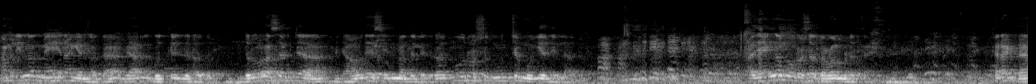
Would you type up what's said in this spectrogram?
ಆಮೇಲೆ ಇನ್ನೊಂದು ಮೇಯ್ನ್ ಆಗಿ ಏನು ಗೊತ್ತಾ? ಯಾರಿಗೂ ಗೊತ್ತಿಲ್ದಿರೋದು. ಧ್ರುವ ಸರ್ಜಾ ಯಾವುದೇ ಸಿನಿಮಾದಲ್ಲಿದ್ರು ಅದು ಮೂರು ವರ್ಷಕ್ಕೆ ಮುಂಚೆ ಮುಗಿಯೋದಿಲ್ಲ ಅದು. ಅದು ಹೆಂಗೆ ಮೂರು ವರ್ಷ ತೊಗೊಂಡ್ಬಿಡುತ್ತೆ. ಕರೆಕ್ಟಾ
